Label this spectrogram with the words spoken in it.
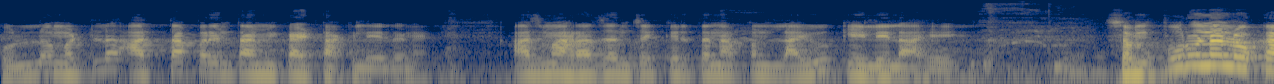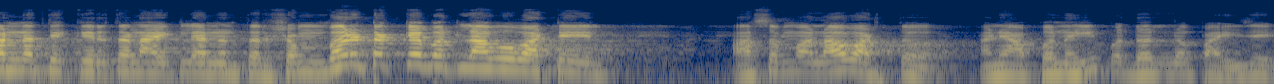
खोललं. म्हटलं आतापर्यंत आम्ही काय टाकलेलं नाही. आज महाराजांचं कीर्तन आपण लाईव्ह केलेलं आहे. संपूर्ण लोकांना ते कीर्तन ऐकल्यानंतर शंभर टक्के बदलावं वाटेल. असं मला वाटतं आणि आपणही बदललं पाहिजे.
